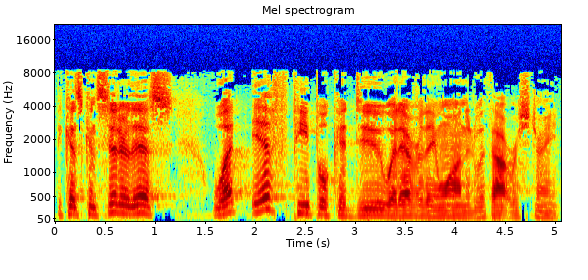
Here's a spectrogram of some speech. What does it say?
Because consider this what if people could do whatever they wanted without restraint?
